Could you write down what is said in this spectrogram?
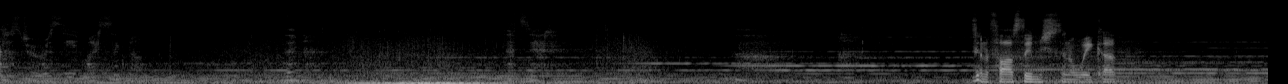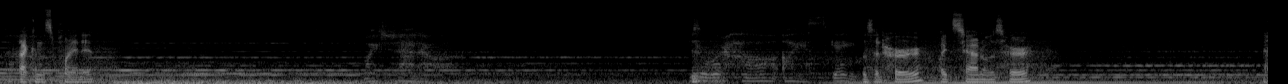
Astra received my signal. Then... That's it. She's gonna fall asleep and she's gonna wake up. Back on this planet. Was it her? White Shadow is her?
